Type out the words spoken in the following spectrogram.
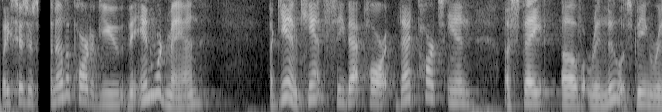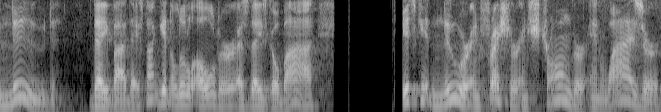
But he says there's another part of you, the inward man, again, can't see that part. That part's in a state of renewal. It's being renewed day by day. It's not getting a little older as days go by. It's getting newer and fresher and stronger and wiser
